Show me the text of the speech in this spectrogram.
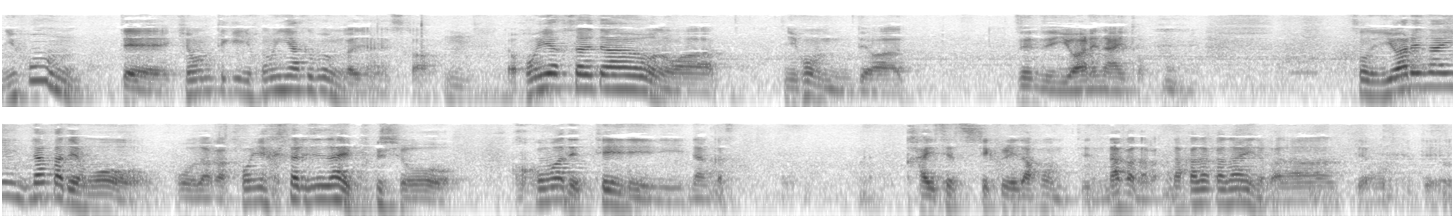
日本って基本的に翻訳文化じゃないですか。うん。翻訳されたものは日本では全然言われないと。その言われない中でもこうなんか翻訳されてない文章をここまで丁寧になんか解説してくれた本ってなかなかなかなかないのかなって思ってて。そう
